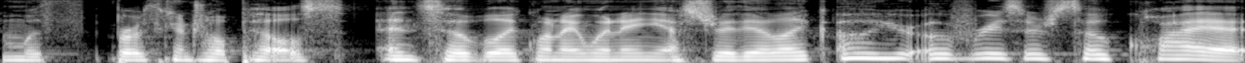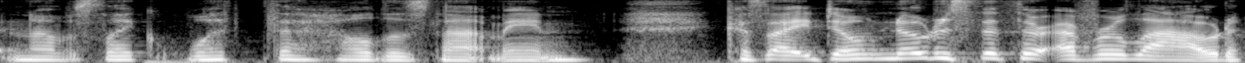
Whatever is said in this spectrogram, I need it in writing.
with birth control pills. And so like when I went in yesterday, they're like, "Oh, your ovaries are so quiet." And I was like, "What the hell does that mean?" Cuz I don't notice that they're ever loud.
